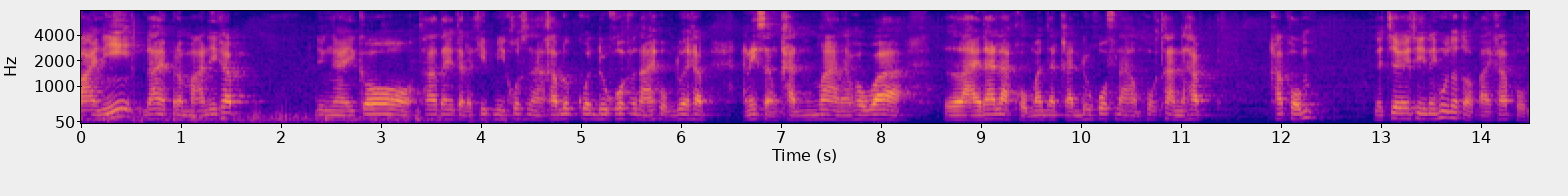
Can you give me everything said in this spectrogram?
บ่ายนี้ได้ประมาณนี้ครับ ยังไงก็ถ้าในแต่ละคลิปมีโฆษณาครับรบกวนดูโฆษณาให้ผมด้วยครับ อันนี้สำคัญมากนะเพราะว่ารายได้หลักผมมาจากการดูโฆษณาของพวกท่านนะครับ ครับผมเดี๋ยวเจอกันทีในหุ้นต่อไปครับผม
